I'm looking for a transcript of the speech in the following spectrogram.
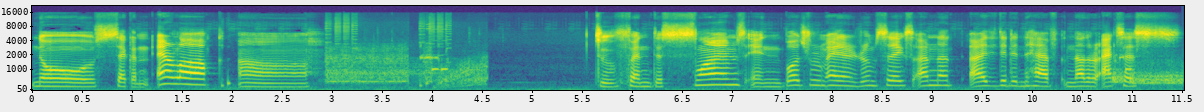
No second airlock. Uh, to fend the slimes in both room 8 and room 6. I'm not. I didn't have another access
